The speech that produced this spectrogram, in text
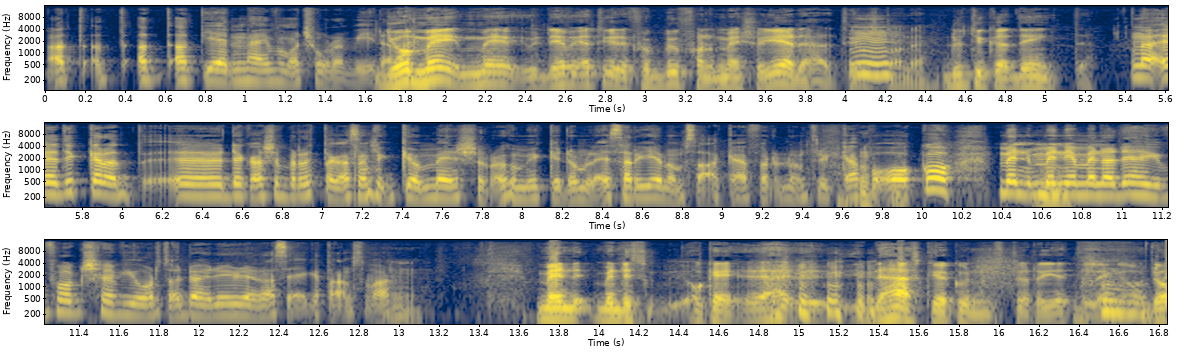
att, att, att, att ge den här informationen vidare. Jo, med, med, det, jag tycker det är förbluffande att människor ger det här tillståndet. Mm. Du tycker att det inte? Nå, jag tycker att eh, det kanske berättar ganska mycket om människor och hur mycket de läser igenom saker före de trycker på OK. Men, Mm. men jag menar det har ju folk själv gjort och då är det ju deras eget ansvar. Men, men det, okej, det, här, det här skulle jag kunna diskutera jättelänge om. Då,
